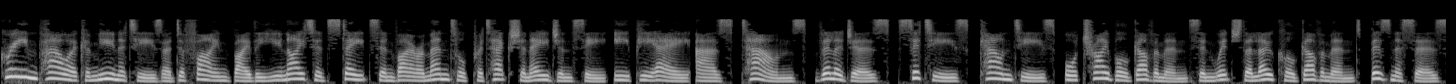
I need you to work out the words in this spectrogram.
Green power communities are defined by the United States Environmental Protection Agency (EPA) as towns, villages, cities, counties, or tribal governments in which the local government, businesses,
